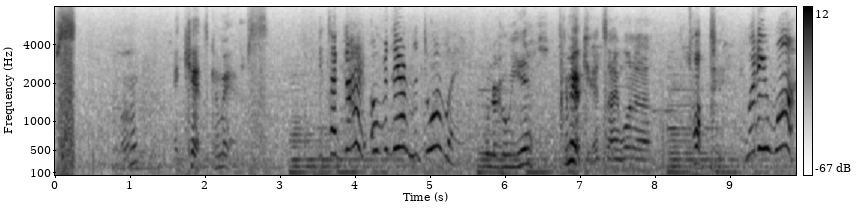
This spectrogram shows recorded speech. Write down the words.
Psst. Huh? Hey, kids, come here. It's that guy over there in the doorway. Wonder who he is. Come here, kids. I want to talk to you. What do you want?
